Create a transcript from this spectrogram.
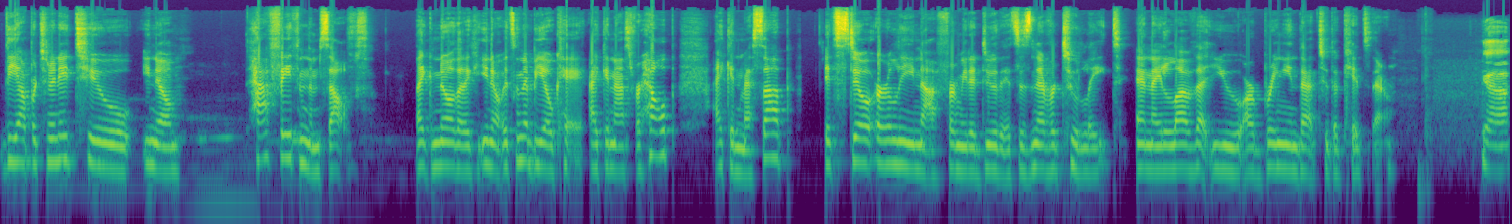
the opportunity to you know have faith in themselves. Like know that you know it's going to be okay. I can ask for help. I can mess up. It's still early enough for me to do this. It's never too late. And i love that you are bringing that to the kids there. Yeah.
